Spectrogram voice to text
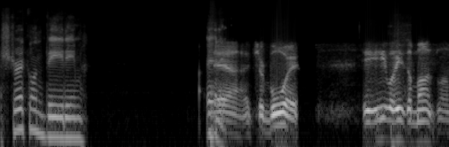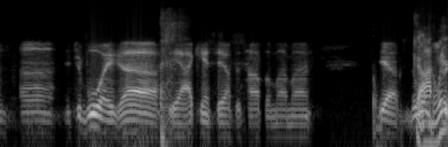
Strickland beat him. Yeah, it's your boy. He, he well, he's a Muslim. Uh, it's your boy. Uh, yeah, I can't say off the top of my mind. Yeah, God, we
